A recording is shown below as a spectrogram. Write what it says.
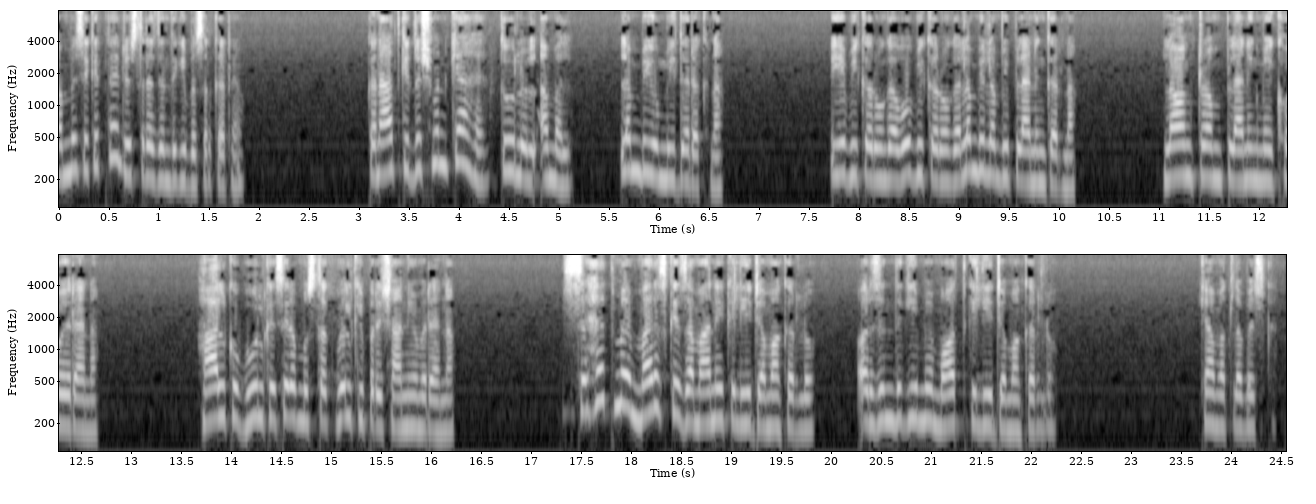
ہم میں سے کتنے جس طرح زندگی بسر کر رہے ہو کنات کی دشمن کیا ہے؟ طول العمل، لمبی امیدیں رکھنا۔ یہ بھی کروں گا، وہ بھی کروں گا، لمبی لمبی پلاننگ کرنا۔ لانگ ٹرم پلاننگ میں کھوئے رہنا۔ حال کو بھول کے صرف مستقبل کی پریشانیوں میں رہنا۔ صحت میں مرض کے زمانے کے لیے جمع کر لو اور زندگی میں موت کے لیے جمع کر لو۔ کیا مطلب ہے اس کا؟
